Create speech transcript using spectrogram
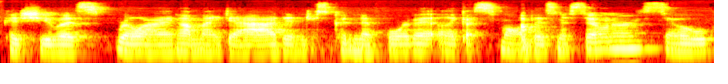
because she was relying on my dad and just couldn't afford it like a small business owner. So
